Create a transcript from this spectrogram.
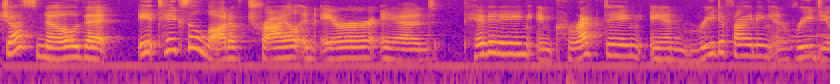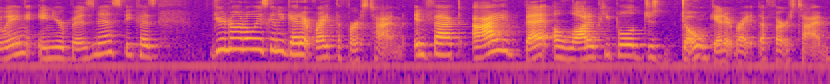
just know that it takes a lot of trial and error and pivoting and correcting and redefining and redoing in your business because you're not always going to get it right the first time. In fact, I bet a lot of people just don't get it right the first time.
